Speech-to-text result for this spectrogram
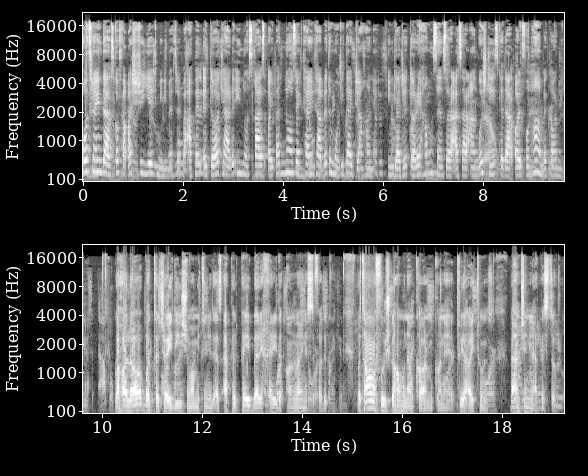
قطر این دستگاه فقط 6 یک میلیمتره و اپل ادعا کرده این نسخه از آیپد نازکترین تبلت موجود در جهانه این گجت داره همون سنسور اثر انگشتی است که در آیفون ها هم به کار میره و حالا با تاچ آیدی شما می‌تونید از اپل پی برای خرید آنلاین استفاده کنید. با تمام فروشگاه‌هامون هم کار می‌کنه. توی iTunes و همچنین App Store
